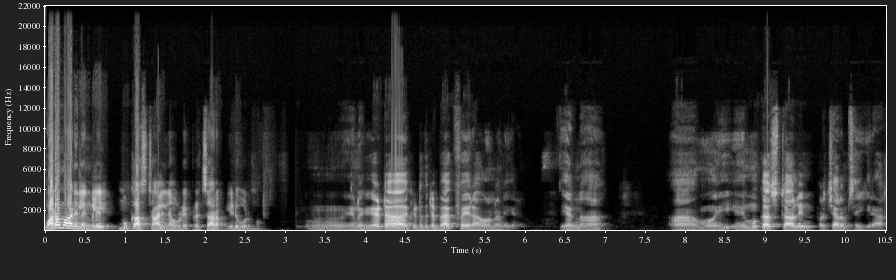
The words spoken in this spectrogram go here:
வட மாநிலங்களில் மு க ஸ்டாலின் அவருடைய பிரச்சாரம் ஈடுபடுமா எனக்கு கேட்டால் கிட்டத்தட்ட பேக் ஃபயர் ஆகும்னு நினைக்கிறேன். ஏன்னா மு- மு க ஸ்டாலின் பிரச்சாரம் செய்கிறார்.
